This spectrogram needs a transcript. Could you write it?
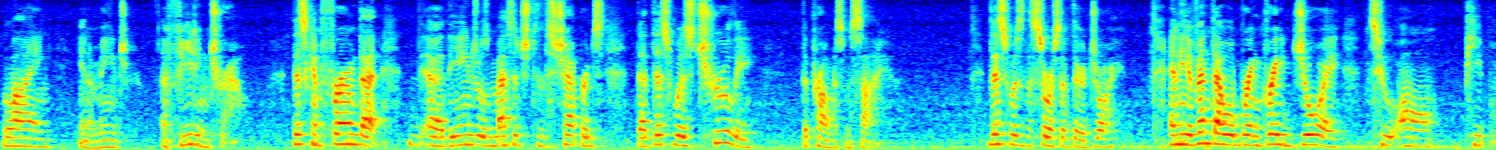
lying in a manger, a feeding trough. This confirmed that uh, the angel's message to the shepherds that this was truly the promised Messiah. This was the source of their joy, and the event that will bring great joy to all people.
